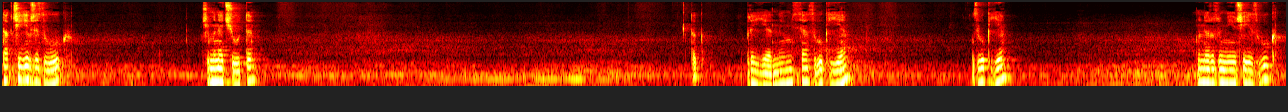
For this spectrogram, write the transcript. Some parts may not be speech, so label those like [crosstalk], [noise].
Так, чи є вже звук? Чи мене чути? Так, приєднуємося. Звук є. Звук є. Ну, Не розумію, чи є звук.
